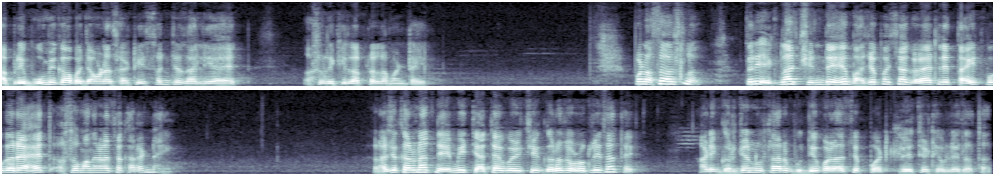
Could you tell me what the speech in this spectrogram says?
आपली भूमिका बजावण्यासाठी सज्ज झाली आहेत. असं देखील आपल्याला म्हणता येईल. पण असं असलं तरी एकनाथ शिंदे हे भाजपाच्या गळ्यातले ताईत वगैरे आहेत असं मानण्याचं कारण नाही. राजकारणात नेहमी त्या त्या वेळची गरज ओळखली जाते आणि गरजेनुसार बुद्धिबळाचे पट खेळते ठेवले जातात.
